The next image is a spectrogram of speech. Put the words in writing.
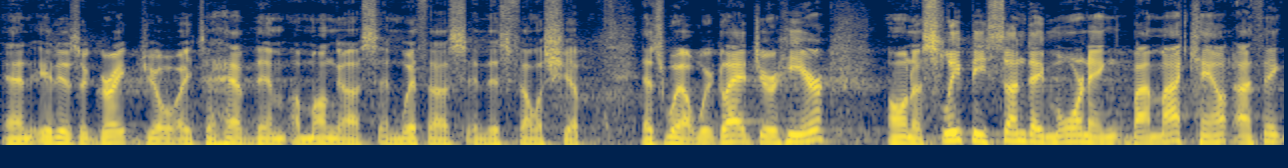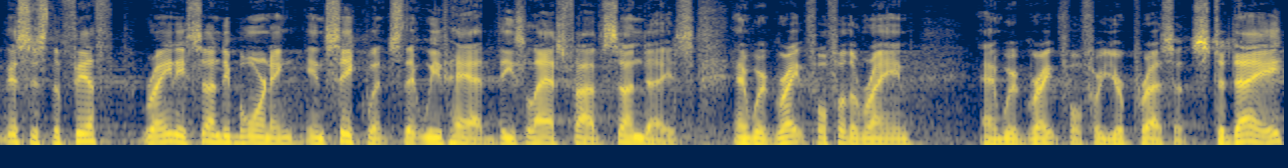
and it is a great joy to have them among us and with us in this fellowship as well. We're glad you're here. on a sleepy Sunday morning. By my count, I think this is the fifth rainy Sunday morning in sequence that we've had these last five Sundays. And we're grateful for the rain and we're grateful for your presence. Today,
